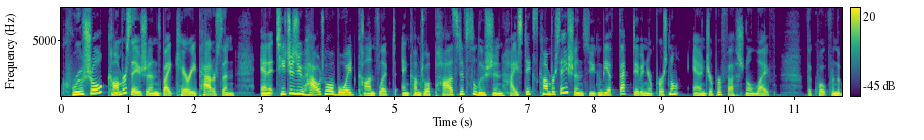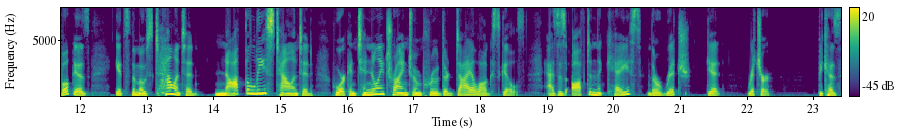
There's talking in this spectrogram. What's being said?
Crucial Conversations by Kerry Patterson, and it teaches you how to avoid conflict and come to a positive solution in high stakes conversations so you can be effective in your personal and your professional life. The quote from the book is It's the most talented, not the least talented, who are continually trying to improve their dialogue skills. As is often the case, the rich get richer because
